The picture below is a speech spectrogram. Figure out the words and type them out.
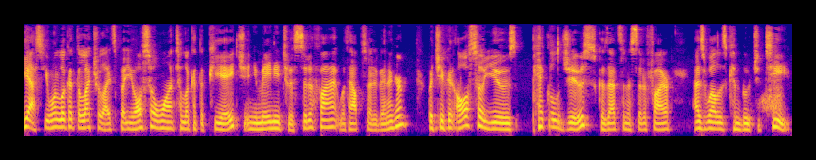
Yes, you want to look at the electrolytes, but you also want to look at the pH, and you may need to acidify it with apple cider vinegar. But you can also use pickle juice, because that's an acidifier, as well as kombucha tea.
